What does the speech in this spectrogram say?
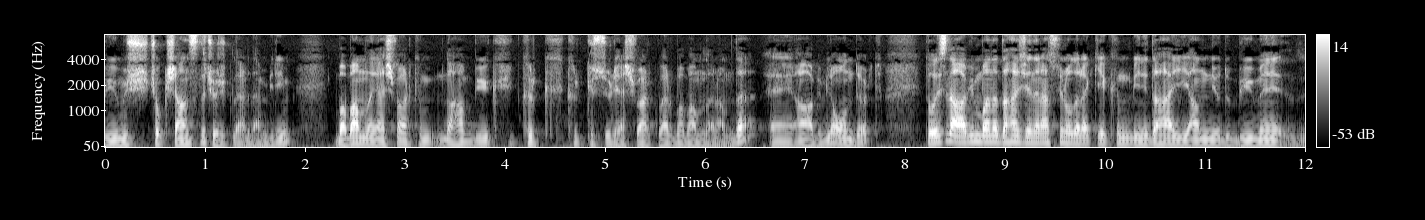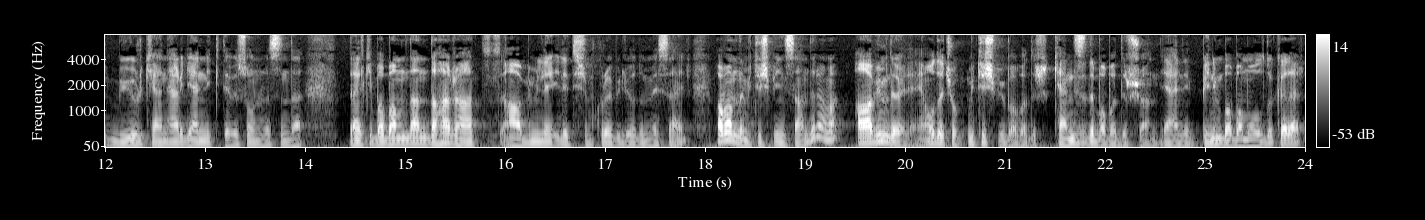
büyümüş çok şanslı çocuklardan biriyim. Babamla yaş farkım daha büyük. 40 40 küsür yaş fark var babamla aramda. E, abimle 14. Dolayısıyla abim bana daha jenerasyon olarak yakın, beni daha iyi anlıyordu. Büyüme büyürken ergenlikte ve sonrasında belki babamdan daha rahat abimle iletişim kurabiliyordum vesaire. Babam da müthiş bir insandır ama abim de öyle. Yani o da çok müthiş bir babadır. Kendisi de babadır şu an. Yani benim babam olduğu kadar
